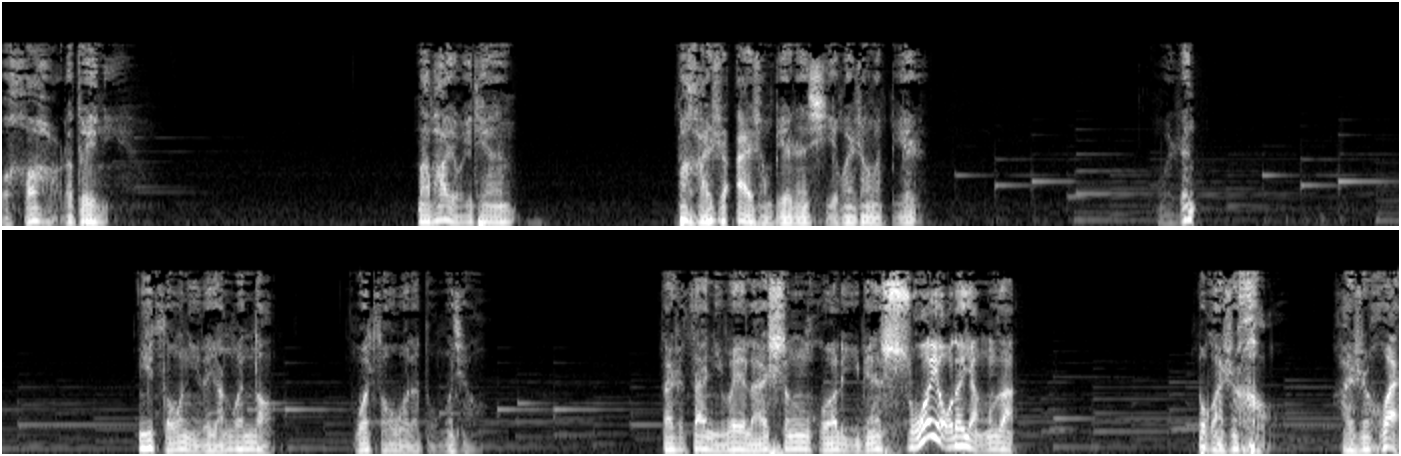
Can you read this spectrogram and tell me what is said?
我好好的对你，哪怕有一天，他还是爱上别人，喜欢上了别人。我认你走你的阳关道，我走我的独木桥。但是在你未来生活里边，所有的影子，不管是好还是坏，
